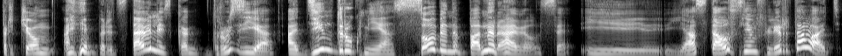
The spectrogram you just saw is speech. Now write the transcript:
Причем они представились как друзья. Один друг мне особенно понравился, и я стала с ним флиртовать.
